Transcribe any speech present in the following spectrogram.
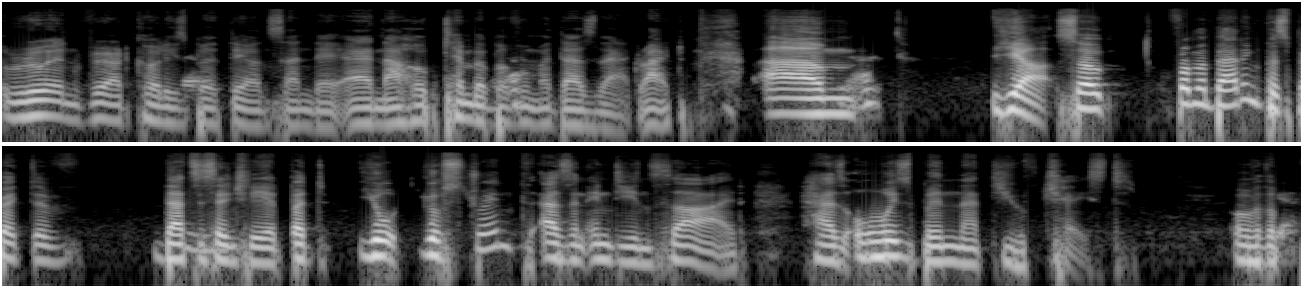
ruin Virat Kohli's birthday on Sunday, and I hope Temba Bavuma does that, right? Um, Yeah. yeah. So, from a batting perspective, that's Mhm. essentially it. But your your strength as an Indian side has always been that you've chased over the Yes.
